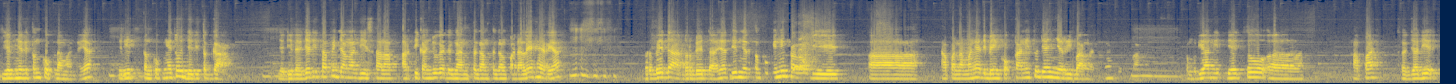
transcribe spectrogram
nyeri tengkuk namanya ya. Jadi tengkuknya itu jadi tegang. Jadi jadi tapi jangan disalah artikan juga dengan tegang-tegang pada leher ya. berbeda, berbeda ya. Dia nyeri tengkuk ini kalau di uh, apa namanya dibengkokkan itu dia nyeri banget ya. Mm. Kemudian dia itu uh, apa terjadi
